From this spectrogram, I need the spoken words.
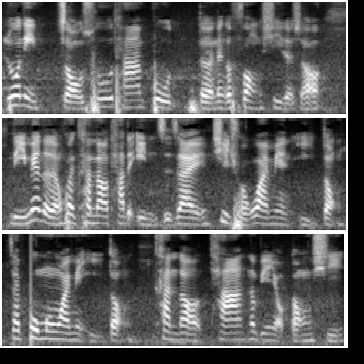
如果你走出它布的那个缝隙的时候，里面的人会看到它的影子在气球外面移动，在布幕外面移动，看到它那边有东西。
